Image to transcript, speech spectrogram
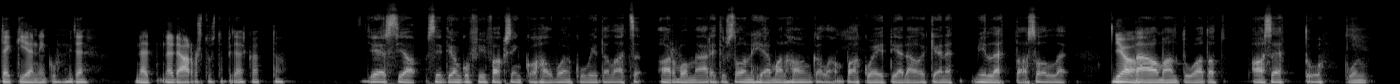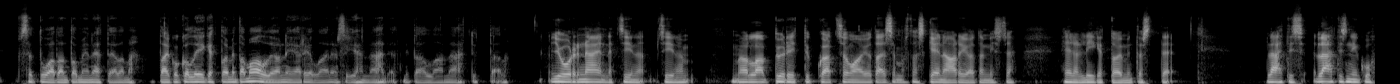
tekijä, niin kuin miten näiden arvostusta pitäisi katsoa. Jes, ja sitten jonkun Fifaxin kohdalla voin kuvitella, että se arvonmääritys on hieman hankalampaa, kun ei tiedä oikein, että mille tasolle Joo. pääoman tuotot asettuu, kun se tuotantomenetelmä tai koko liiketoimintamalli on niin erilainen siihen nähden, että mitä ollaan nähty täällä. Juuri näin, että siinä, siinä me ollaan pyritty katsomaan jotain semmoista skenaarioita, missä heidän liiketoiminta sitten lähtisi, lähtisi niin kuin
